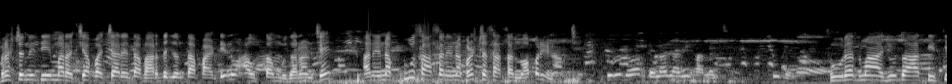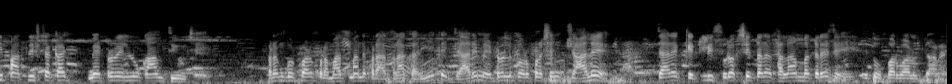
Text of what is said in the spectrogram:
ભ્રષ્ટ નીતિમાં રચ્યા પચ્યા રહેતા ભારતીય જનતા પાર્ટીનું આ ઉત્તમ ઉદાહરણ છે અને એના કુશાસન, એના ભ્રષ્ટ શાસનનું પરિણામ છે. સુરતમાં હજુ તો આ ત્રીસથી પાંત્રીસ ટકા મેટ્રો રેલનું કામ થયું છે. પરમ કૃપાળ પરમાત્માને પ્રાર્થના કરીએ કે જ્યારે મેટ્રો રેલ કોર્પોરેશન ચાલે, ત્યારે કેટલી સુરક્ષિત અને સલામત રહેશે એ તો ઉપરવાળું જાણે.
